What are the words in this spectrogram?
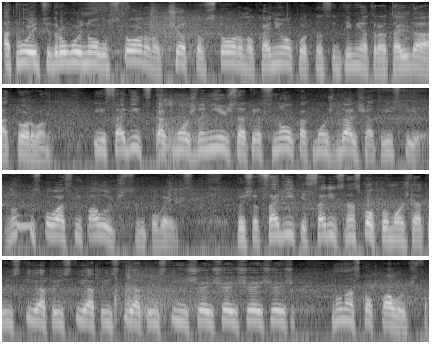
отводите другую ногу в сторону, четко в сторону, конек вот на сантиметр от льда оторван. И садиться как можно ниже, соответственно, ногу как можно дальше отвести. Но низко у вас не получится, не пугайтесь. То есть вот садитесь, садитесь, насколько вы можете отвести, отвести, отвести, отвести, еще, еще, еще, еще, еще. Ну, насколько получится.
